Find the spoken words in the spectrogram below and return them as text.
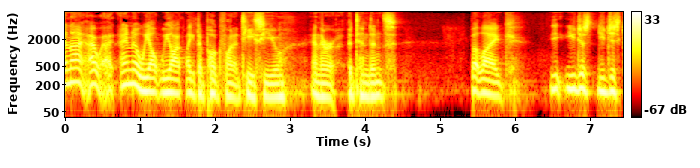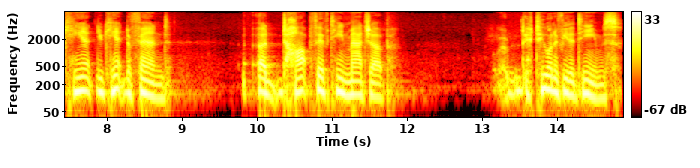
and I, I I know we all we all like to poke fun at TCU and their attendance, but like you, you just you just can't you can't defend a top fifteen matchup, two undefeated teams,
